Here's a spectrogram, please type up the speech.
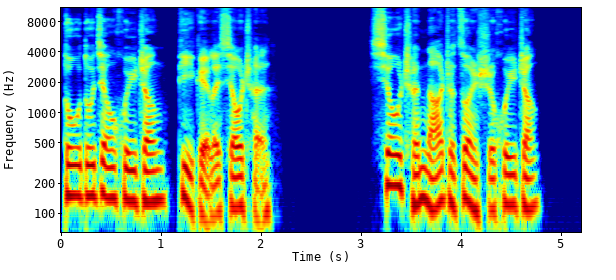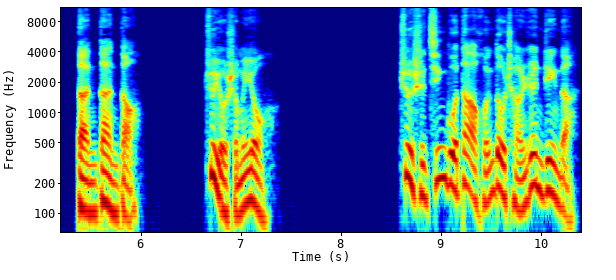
兜兜将徽章递给了萧晨。萧晨拿着钻石徽章，淡淡道。这有什么用？这是经过大魂斗场认定的，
